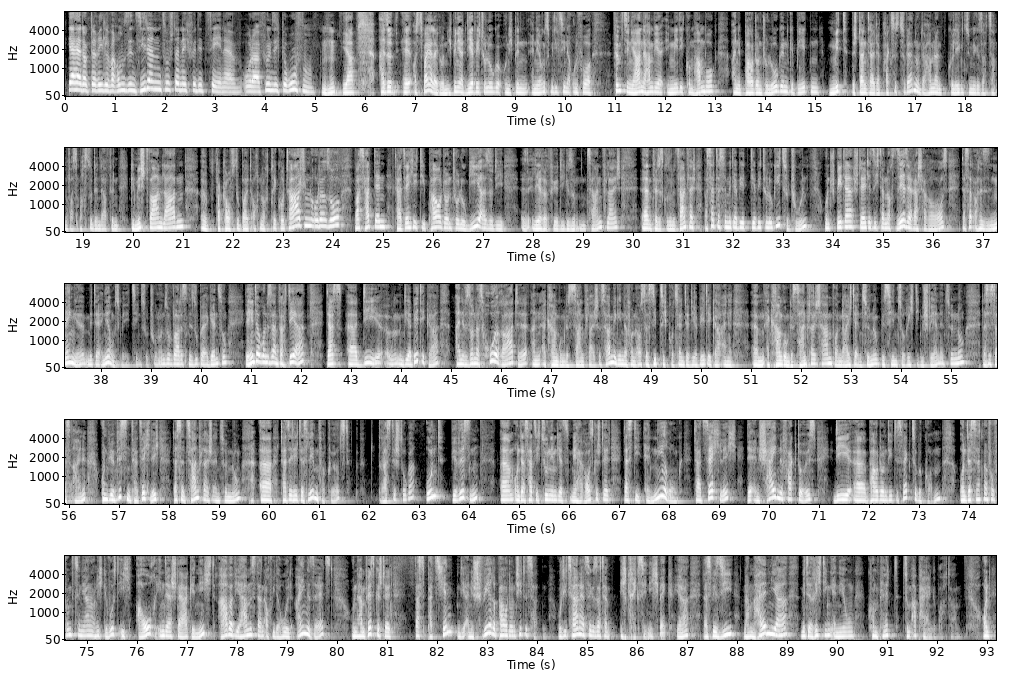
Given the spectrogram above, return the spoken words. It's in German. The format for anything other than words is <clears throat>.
Ja, Herr Dr. Riedel, warum sind Sie denn zuständig für die Zähne oder fühlen sich berufen? Mhm, ja, also äh, aus zweierlei Gründen. Ich bin ja Diabetologe und ich bin Ernährungsmediziner und vor 15 Jahren, da haben wir im Medikum Hamburg eine Parodontologin gebeten, mit Bestandteil der Praxis zu werden. Und da haben dann Kollegen zu mir gesagt, sag mal, was machst du denn da für einen Gemischtwarenladen? Äh, verkaufst du bald auch noch Trikotagen oder so? Was hat denn tatsächlich die Parodontologie, also die Lehre für die gesunden Zahnfleisch, äh, für das gesunde Zahnfleisch, was hat das denn mit der Diabetologie zu tun? Und später stellte sich dann noch sehr, sehr rasch heraus, das hat auch eine Menge mit der Ernährungsmedizin zu tun. Und so war das eine super Ergänzung. Der Hintergrund ist einfach der, dass äh, die äh, Diabetiker eine besonders hohe Rate an Erkrankung des Zahnfleisches haben. Wir gehen davon aus, dass 70 Prozent der Diabetiker eine ähm, Erkrankung des Zahnfleisches haben, von leichter Entzündung bis hin zur richtigen schweren Entzündung. Das ist das eine. Und wir wissen tatsächlich, dass eine Zahnfleischentzündung äh, tatsächlich das Leben verkürzt, drastisch sogar. Und wir wissen, ähm, und das hat sich zunehmend jetzt mehr herausgestellt, dass die Ernährung tatsächlich der entscheidende Faktor ist, die äh, Parodontitis wegzubekommen. Und das hat man vor 15 Jahren noch nicht gewusst. Ich auch in der Stärke nicht. Aber wir haben es dann auch wiederholt eingesetzt und haben festgestellt, dass Patienten, die eine schwere Parodontitis hatten, wo die Zahnärzte gesagt haben, ich krieg sie nicht weg, ja, dass wir sie nach einem halben Jahr mit der richtigen Ernährung komplett zum Abheilen gebracht haben. Und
